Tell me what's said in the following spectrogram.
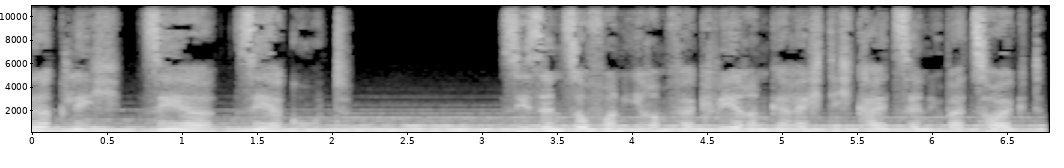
Wirklich, sehr, sehr gut. Sie sind so von ihrem verqueren Gerechtigkeitssinn überzeugt,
